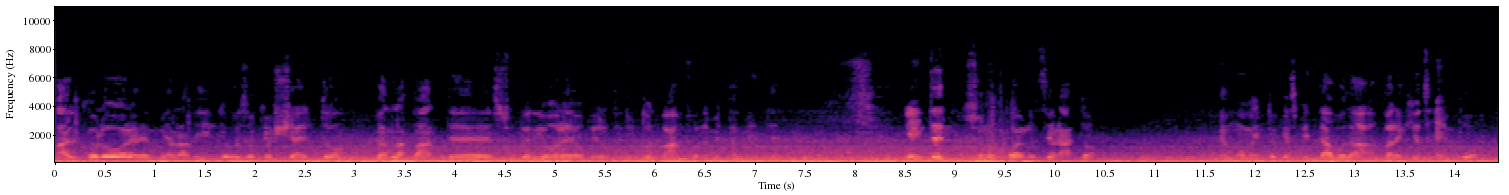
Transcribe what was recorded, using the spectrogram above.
al colore meraviglioso che ho scelto per la parte superiore ovvero di tutto il van fondamentalmente. Niente, sono un po' emozionato, è un momento che aspettavo da parecchio tempo,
